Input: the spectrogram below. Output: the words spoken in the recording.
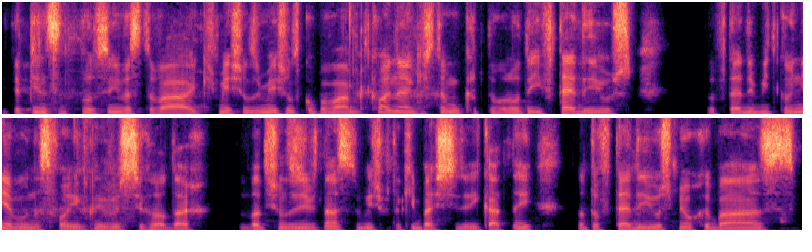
i te 500 plus inwestowała jakiś miesiąc, miesiąc kupowała bitcoiny, jakieś tam kryptowaluty i wtedy już, to wtedy bitcoin nie był na swoich najwyższych lotach, w 2019 byliśmy w takiej beści delikatnej, no to wtedy już miał chyba z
